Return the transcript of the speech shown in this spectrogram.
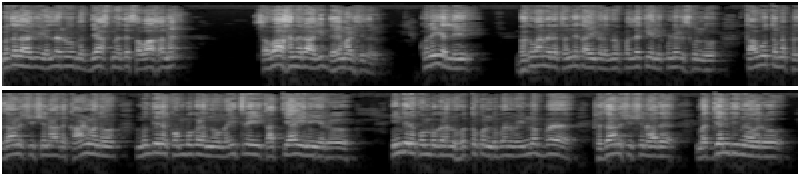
ಮೊದಲಾಗಿ ಎಲ್ಲರೂ ಮಧ್ಯಾಹ್ನದ ಸವಾಹನ, ಸವಾಹನರಾಗಿ ದಯಮಾಡಿಸಿದರು ಕೊನೆಯಲ್ಲಿ ಭಗವಾನರ ತಂದೆ ತಾಯಿಗಳನ್ನು ಪಲ್ಲಕ್ಕಿಯಲ್ಲಿ ಕುಳ್ಳಿರಿಸಿಕೊಂಡು ತಾವು ತಮ್ಮ ಪ್ರಧಾನ ಶಿಷ್ಯನಾದ ಕಾಣ್ವನು, ಮುಂದಿನ ಕೊಂಬುಗಳನ್ನು ಮೈತ್ರೇಯಿ ಕಾತ್ಯಾಯಿನಿಯರು ಹಿಂದಿನ ಕೊಂಬುಗಳನ್ನು ಹೊತ್ತುಕೊಂಡು ಬಂದ ಇನ್ನೊಬ್ಬ ಪ್ರಧಾನ ಶಿಷ್ಯನಾದ ಮಧ್ಯಂದಿನವರು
